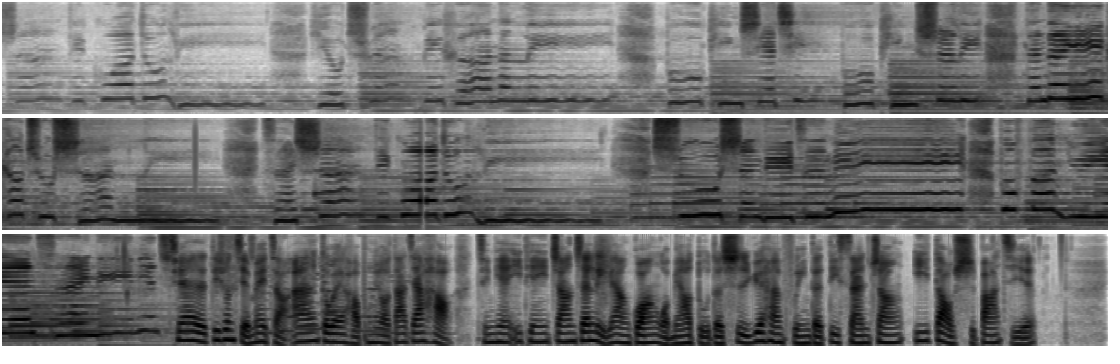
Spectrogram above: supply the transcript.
神的国度里有权柄和能力，不凭血气，不凭势力，单单依靠主神灵，在神的国度里，属神的子民。亲爱的弟兄姐妹，早安！各位好朋友，大家好。今天一天一章真理亮光，我们要读的是约翰福音的第三章一到十八节。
